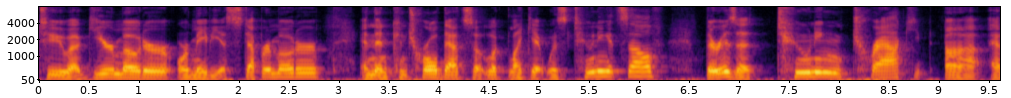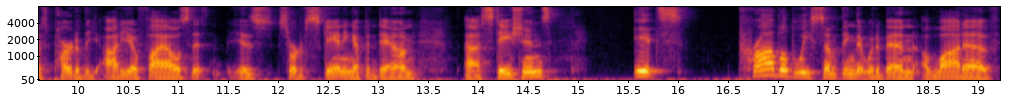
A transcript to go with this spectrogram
to a gear motor or maybe a stepper motor and then controlled that so it looked like it was tuning itself. There is a tuning track uh, as part of the audio files that is sort of scanning up and down uh, stations. It's probably something that would have been a lot of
